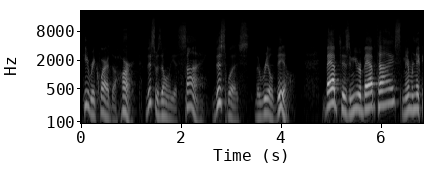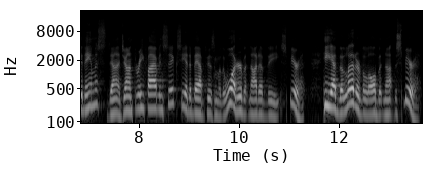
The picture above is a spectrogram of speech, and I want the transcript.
He required the heart. This was only a sign. This was the real deal. Baptism, you were baptized. Remember Nicodemus, John 3, 5, and 6? He had the baptism of the water, but not of the Spirit. He had the letter of the law, but not the Spirit.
